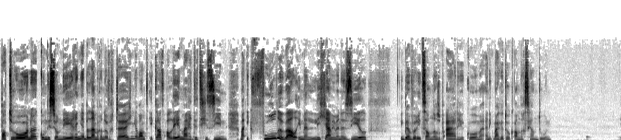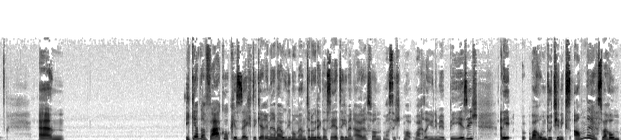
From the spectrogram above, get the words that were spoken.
patronen, conditioneringen, belemmerende overtuigingen, want ik had alleen maar dit gezien. Maar ik voelde wel in mijn lichaam, in mijn ziel, ik ben voor iets anders op aarde gekomen en ik mag het ook anders gaan doen. En ik heb dat vaak ook gezegd. Ik herinner mij ook die momenten nog dat ik dat zei tegen mijn ouders van... Maar, waar zijn jullie mee bezig? Allee, waarom doe je niks anders? Waarom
